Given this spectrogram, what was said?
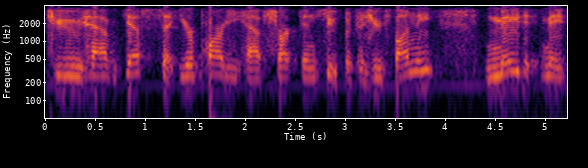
to have guests at your party have shark fin soup because you finally made it made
